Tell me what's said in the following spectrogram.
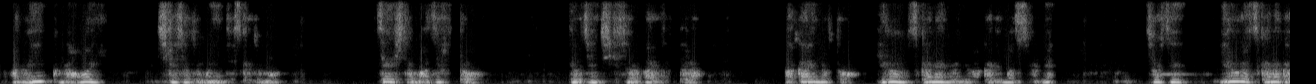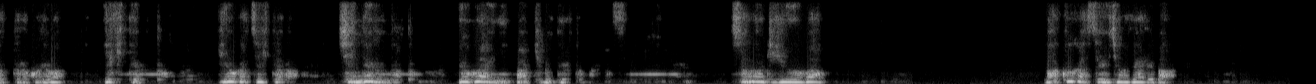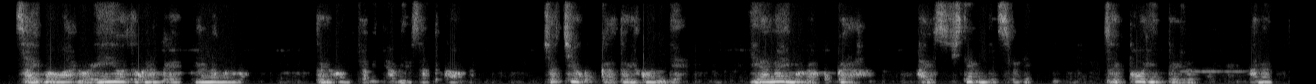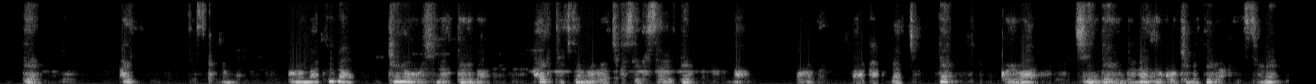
あの、インクが多い色素でもいいんですけども、精子と混ぜると、老人色素の場合だったら、赤いのと色のつかないのに分かりますよね。そして、色がつかなかったら、これは生きてると。色がついたら死んでるんだという具合に、まあ、決めてると思います。その理由は、膜が正常であれば、細胞はあの栄養とかなんかいろんなものを取り込むためにアミノ酸とかをしょっちゅうここから取り込んで、いらないものはここから排出してるんですよね。そういうポーリンという穴で入ってるんですけども、この膜が機能を失っておれば、入ってきたものが蓄積されて、まあ、この赤くなっちゃって、これは死んでるんだなとこう決めてるわけですよね。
